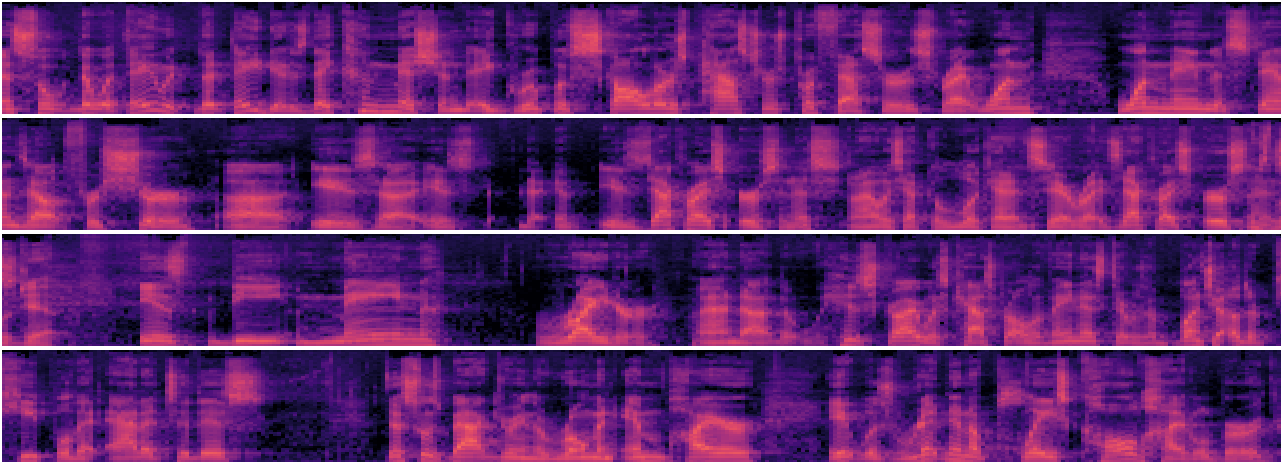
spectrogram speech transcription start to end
And so that what they that they did is they commissioned a group of scholars, pastors, professors, right? One one name that stands out for sure uh, is uh, is is Zacharias Ursinus, and I always have to look at it and say it right. Zacharias Ursinus is the main writer, and uh, his scribe was Caspar Olevianus. There was a bunch of other people that added to this. This was back during the Roman Empire. It was written in a place called Heidelberg,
